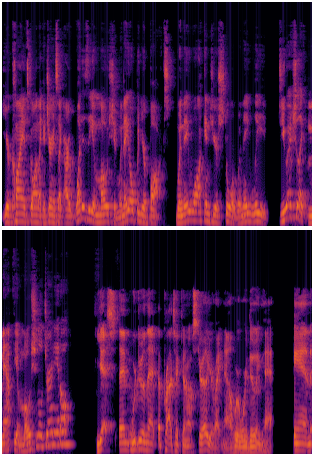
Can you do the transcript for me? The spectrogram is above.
your clients go on like a journey? It's like, all right, what is the emotion when they open your box, when they walk into your store, when they leave? Do you actually like map the emotional journey at all? Yes. And we're doing that a project in Australia right now where we're doing that. And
